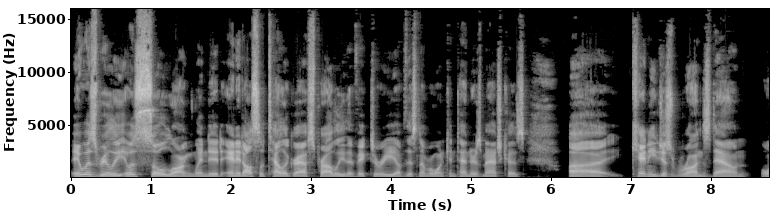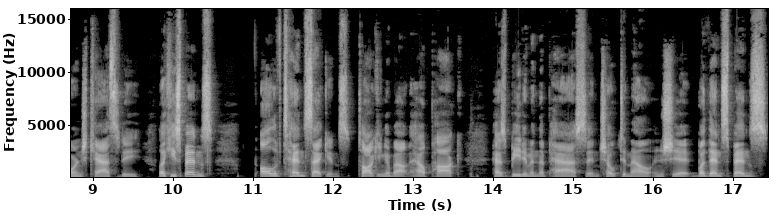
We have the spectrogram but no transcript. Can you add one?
It was really it was so long winded, and it also telegraphs probably the victory of this number one contenders match because uh, Kenny just runs down Orange Cassidy like he spends all of ten seconds talking about how Pac has beat him in the past and choked him out and shit, but then spends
